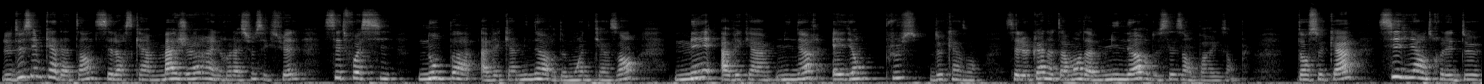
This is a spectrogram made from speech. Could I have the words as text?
Le deuxième cas d'atteinte, c'est lorsqu'un majeur a une relation sexuelle, cette fois-ci non pas avec un mineur de moins de 15 ans, mais avec un mineur ayant plus de 15 ans. C'est le cas notamment d'un mineur de 16 ans par exemple. Dans ce cas, s'il y a entre les deux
